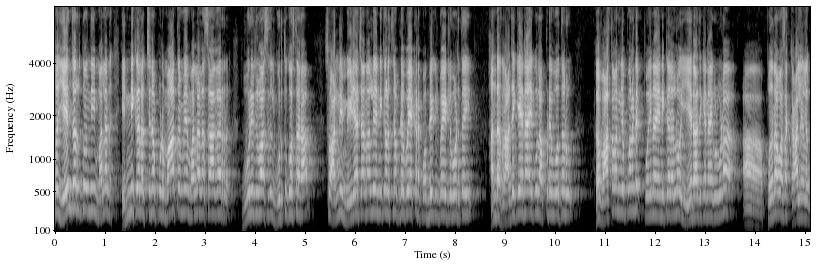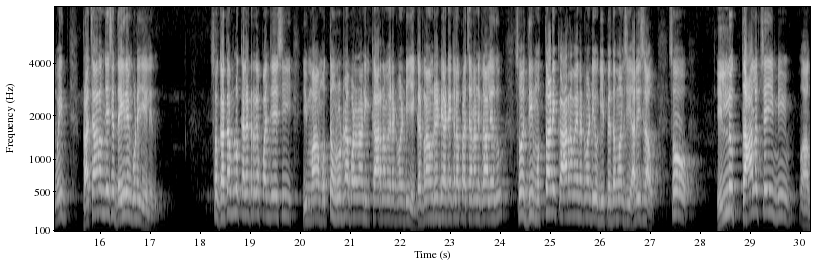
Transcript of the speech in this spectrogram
సో ఏం జరుగుతుంది? మల్లన ఎన్నికలు వచ్చినప్పుడు మాత్రమే మల్లన సాగర్ భూ నిర్వాసితులు గుర్తుకొస్తారా? సో అన్ని మీడియా ఛానళ్ళు ఎన్నికలు వచ్చినప్పుడే పోయి అక్కడ పబ్లిక్ బయటలు కొడతాయి. అందరు రాజకీయ నాయకులు అప్పుడే పోతారు. వాస్తవానికి చెప్పాలంటే పోయిన ఎన్నికలలో ఏ రాజకీయ నాయకుడు కూడా ఆ పునరావాస కాలనీలకు పోయి ప్రచారం చేసే ధైర్యం కూడా చేయలేదు. సో గతంలో కలెక్టర్గా పనిచేసి ఈ మా మొత్తం రోడ్డున పడడానికి కారణమైనటువంటి వెంకటరామరెడ్డి అటెంకల ప్రచారానికి రాలేదు. సో దీని మొత్తానికి కారణమైనటువంటి ఒక ఈ పెద్ద మనిషి హరీష్ రావు. సో ఇల్లు తాళం చేయి మీ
